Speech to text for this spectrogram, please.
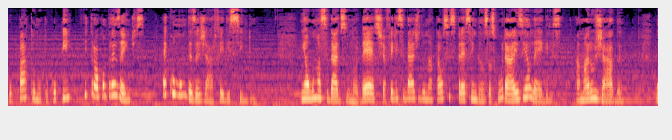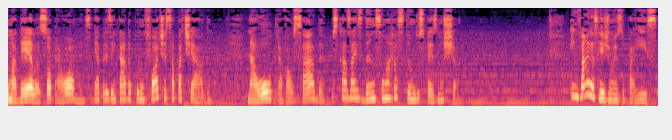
o pato no tucupi e trocam presentes. É comum desejar feliz Círio. Em algumas cidades do Nordeste, a felicidade do Natal se expressa em danças rurais e alegres, a marujada. Uma delas, só para homens, é apresentada por um forte sapateado. Na outra valsada, os casais dançam arrastando os pés no chão. Em várias regiões do país,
